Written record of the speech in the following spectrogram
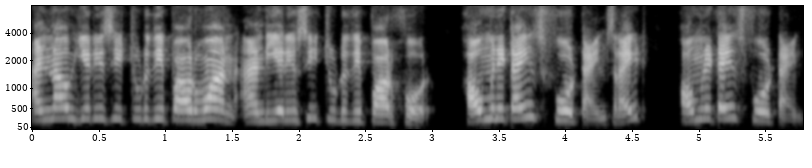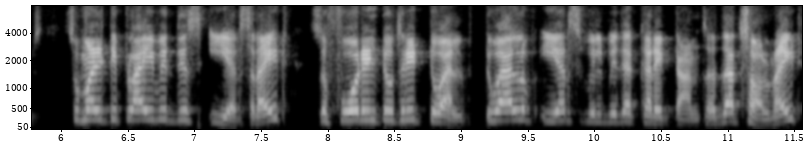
And now here you see 2 to the power 1 and here you see 2 to the power 4. How many times? 4 times, right? How many times? 4 times. So multiply with this years, right? So 4 into 3, 12. 12 years will be the correct answer. That's all, right?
